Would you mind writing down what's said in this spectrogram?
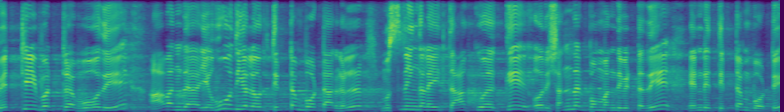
வெற்றி பெற்ற போது அந்த யகூதிகள் ஒரு திட்டம் போட்டார்கள் முஸ்லிம்களை தாக்குவதற்கு ஒரு சந்தர்ப்பம் வந்துவிட்டது என்று திட்டம் போட்டு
